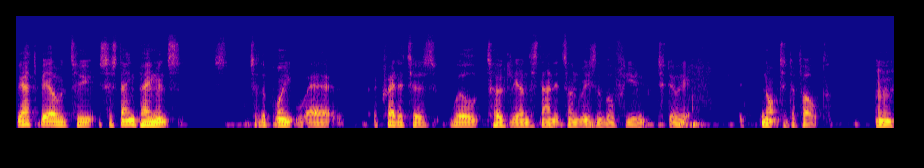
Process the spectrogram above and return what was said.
we have to be able to sustain payments to the point where creditors will totally understand it's unreasonable for you to do it not to default mm.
